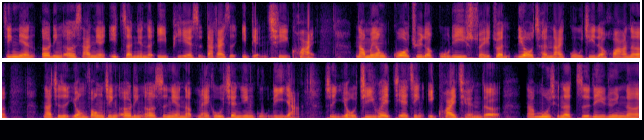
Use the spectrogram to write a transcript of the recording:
今年二零二三年一整年的 EPS 大概是一点七块。那我们用过去的股利水准六成来估计的话呢，那其实永丰金二零二四年的每股现金股利呀、是有机会接近一块钱的。那目前的殖利率呢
